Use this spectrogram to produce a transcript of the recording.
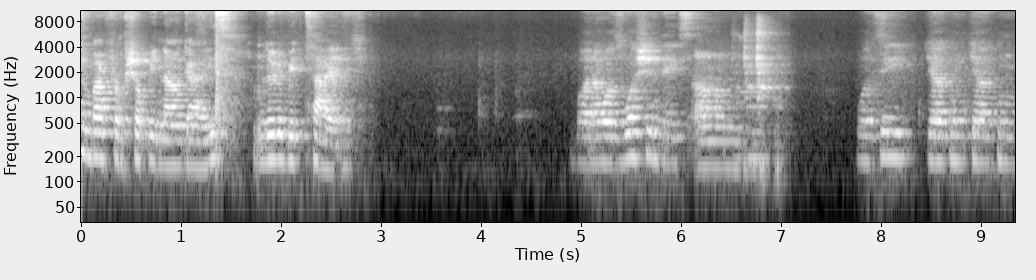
came back from shopping now, guys. I'm a little bit tired. But I was watching this, um, was it Jagun Jagun?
